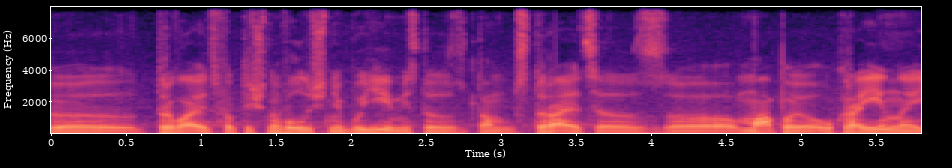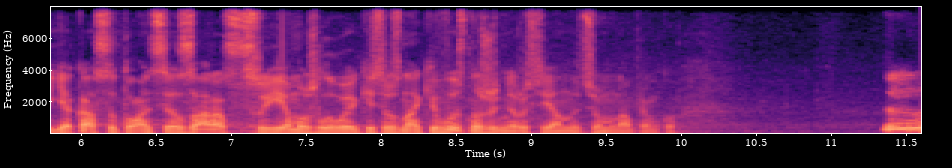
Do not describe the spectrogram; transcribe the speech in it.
е, тривають фактично вуличні бої. Місто там стирається з е, мапи України. Яка ситуація зараз? Є можливо якісь ознаки виснаження росіян на цьому напрямку? Е,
